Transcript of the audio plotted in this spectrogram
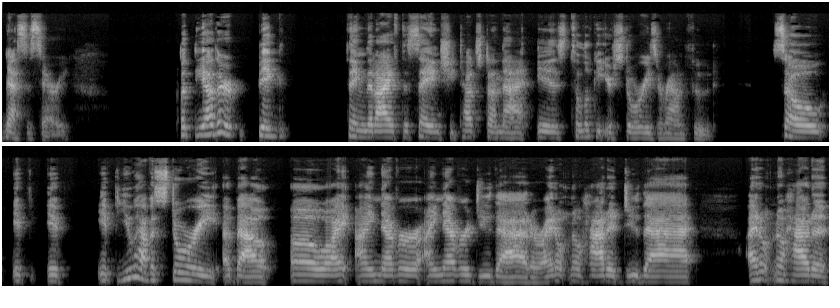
necessary. But the other big thing that I have to say, and she touched on that, is to look at your stories around food. So if if if you have a story about, oh, I, I never I never do that, or I don't know how to do that, I don't know how to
